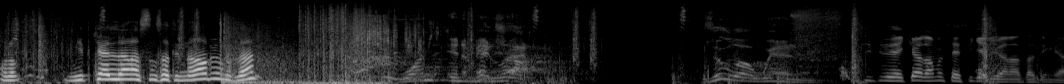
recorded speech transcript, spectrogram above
Oğlum mid geldi anasını satayım. Ne yapıyorsunuz lan? One enemy left. Zula win. Sizdeki adamın sesi geliyor anasını satayım ya.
